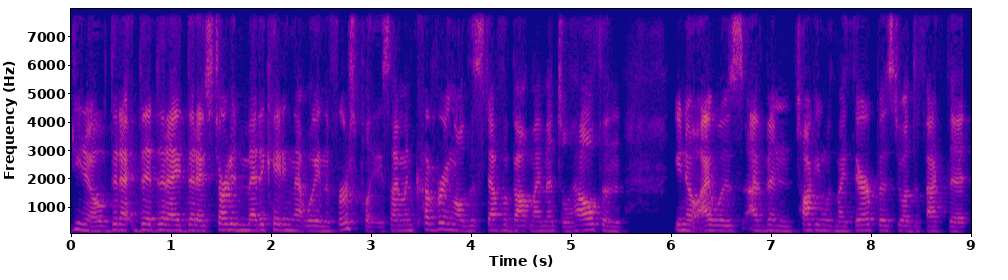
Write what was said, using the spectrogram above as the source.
you know that I that, that I that I started medicating that way in the first place. I'm uncovering all this stuff about my mental health and you know I was I've been talking with my therapist about the fact that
